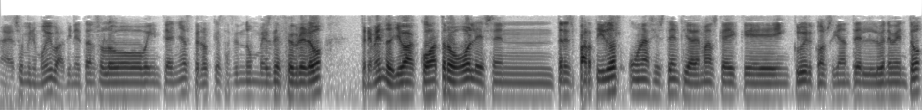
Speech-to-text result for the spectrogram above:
A eso mismo iba, tiene tan solo 20 años, pero es que está haciendo un mes de febrero tremendo. Lleva cuatro goles en tres partidos, una asistencia además que hay que incluir consiguiente el Benevento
